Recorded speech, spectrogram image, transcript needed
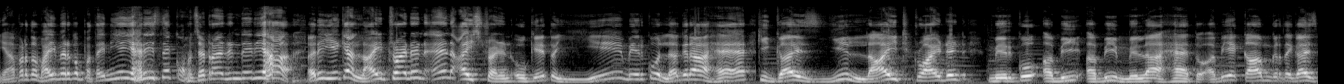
यहाँ पर तो भाई मेरे को पता ही नहीं है यार इसने कौन सा ट्राइडेंट दे दिया? अरे, ये क्या light trident and ice trident okay तो ये मेरे को लग रहा है कि गाइज़ ये लाइट ट्राइडेंट मेरे को अभी अभी मिला है। तो अभी एक काम करते हैं गाइस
